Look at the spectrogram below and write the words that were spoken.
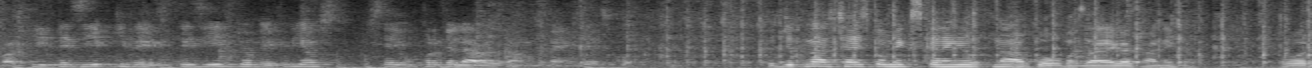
बाकी तहजीब की तहजीब जो बेकरी है, उससे ऊपर के लेवल का हम बनाएँगे इसको। तो जितना अच्छा इसको मिक्स करेंगे, उतना आपको मज़ा आएगा खाने का। और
